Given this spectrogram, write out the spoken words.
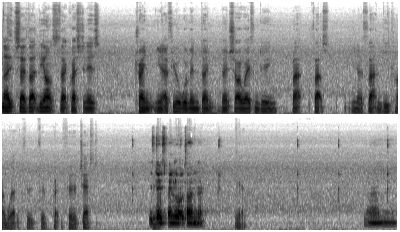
note so that the answer to that question is train you know if you're a woman don't don't shy away from doing flat flats you know flat and decline work for for for chest just don't spend a lot of time there. Yeah. um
